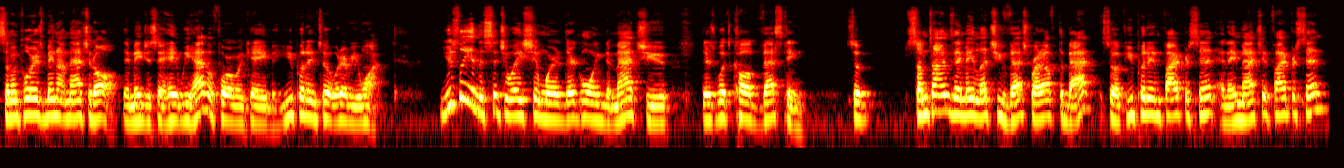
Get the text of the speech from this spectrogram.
Some employers may not match at all. They may just say, hey, we have a 401k, but you put into it whatever you want. Usually, in the situation where they're going to match you, there's what's called vesting. So sometimes they may let you vest right off the bat. So if you put in 5% and they match it 5%,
